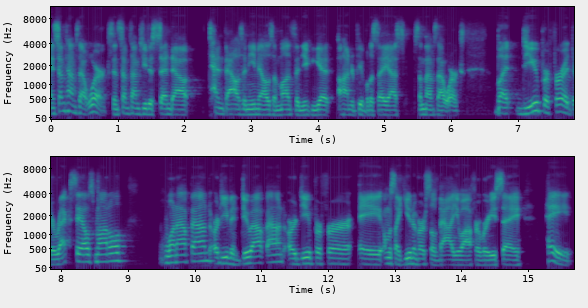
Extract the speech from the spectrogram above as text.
and sometimes that works. And sometimes you just send out 10,000 emails a month and you can get 100 people to say yes. Sometimes that works. But do you prefer a direct sales model one outbound or do you even do outbound or do you prefer a almost like universal value offer where you say hey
